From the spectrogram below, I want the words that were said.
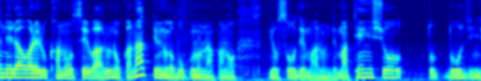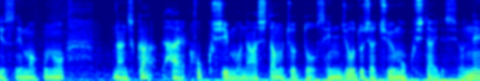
狙われる可能性はあるのかなっていうのが僕の中の予想でもあるんで、まあ、転生と同時にですね、まあ、この、なんですか、はい、北進もね、明日もちょっと戦場としては注目したいですよね。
